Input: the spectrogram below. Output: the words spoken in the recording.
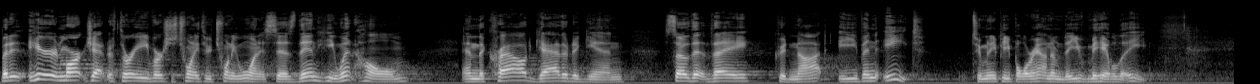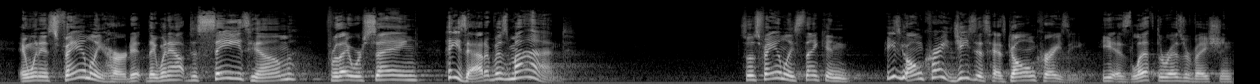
But it, here in Mark chapter 3, verses 20 through 21, it says, Then he went home, and the crowd gathered again, so that they could not even eat. Too many people around him to even be able to eat. And when his family heard it, they went out to seize him, for they were saying, He's out of his mind. So his family's thinking, He's gone crazy. Jesus has gone crazy. He has left the reservation,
